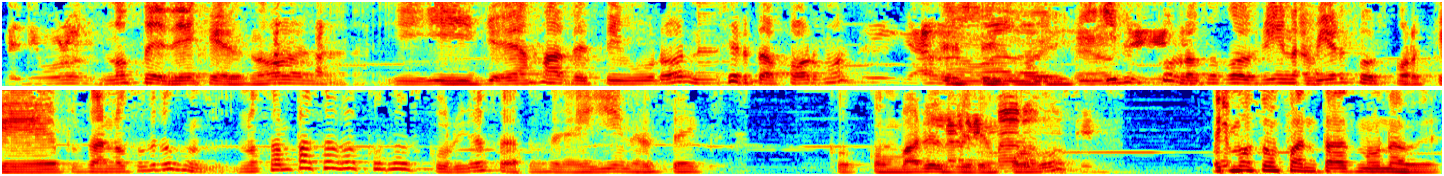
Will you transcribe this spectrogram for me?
De tiburón. no te dejes, ¿no? Y, y que, ajá, de tiburón, en cierta forma. Sí, sí, güey. pero Y ir sí. con los ojos bien abiertos, porque pues a nosotros nos han pasado cosas curiosas ahí en el sex con, con varios ¿La arrimaron o videojuegos. Vimos un fantasma una vez.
